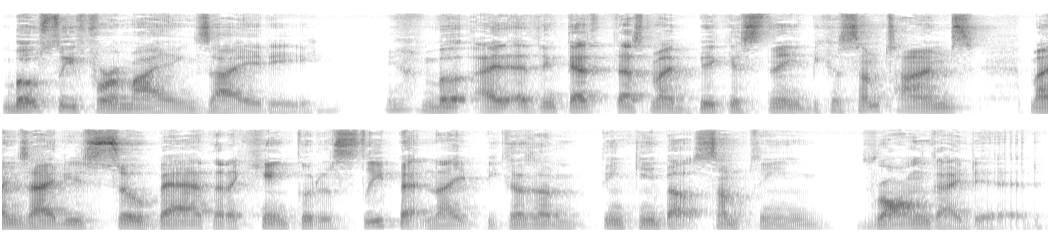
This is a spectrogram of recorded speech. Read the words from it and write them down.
mostly for my anxiety. But I, I think that that's my biggest thing because sometimes my anxiety is so bad that I can't go to sleep at night because I'm thinking about something wrong I did,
